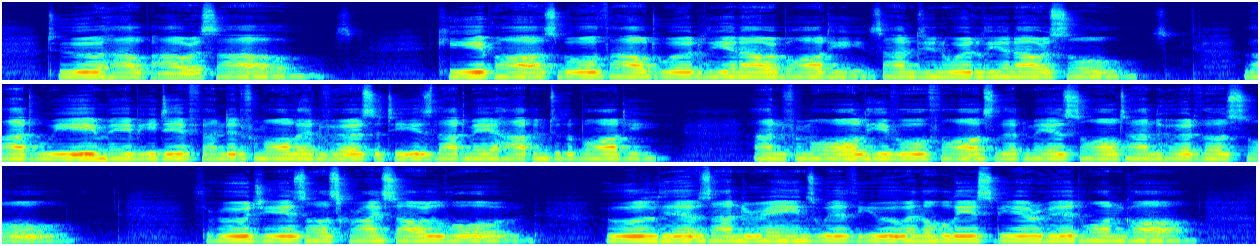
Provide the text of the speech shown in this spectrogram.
to help ourselves. Keep us both outwardly in our bodies and inwardly in our souls, that we may be defended from all adversities that may happen to the body, and from all evil thoughts that may assault and hurt the soul through Jesus Christ our Lord, who lives and reigns with you and the Holy Spirit, one God,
